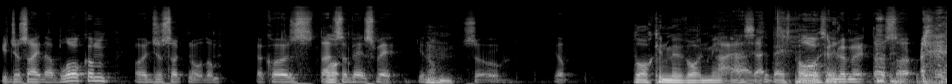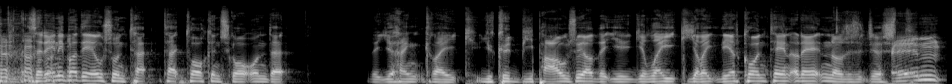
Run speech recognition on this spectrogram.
You just either block them or just ignore them because that's the best way, you know. So, yep. Block and move on, mate. that's that's it. the best Block policy. and remote. That's it. Is there anybody else on Tik TikTok in Scotland that that you think like you could be pals with, or that you, you like you like their content or anything, or is it just um,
